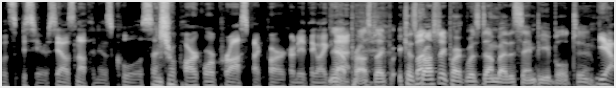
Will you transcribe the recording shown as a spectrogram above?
let's be serious. Seattle's nothing as cool as Central Park or Prospect Park or anything like yeah that. prospect because prospect park was done by the same people too Yeah.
